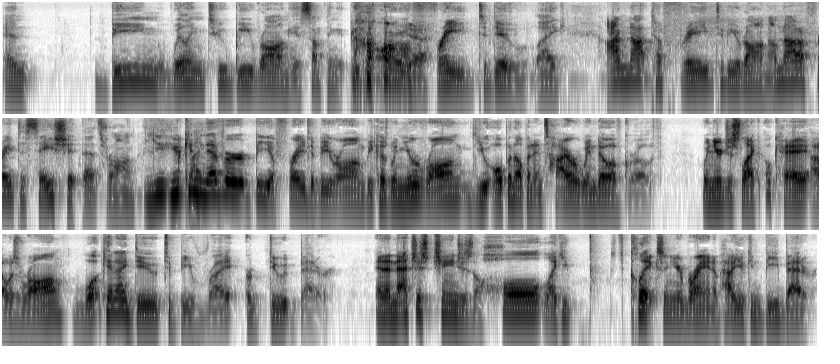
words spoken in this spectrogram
And being willing to be wrong is something that people are Oh, yeah. afraid to do. Like I'm not afraid to be wrong. I'm not afraid to say shit that's wrong. You you can Like- never be afraid to be wrong because when you're wrong, you open up an entire window of growth. When you're just like, okay, I was wrong. What can I do to be right or do it better? And then that just changes a whole like you clicks in your brain of how you can be better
